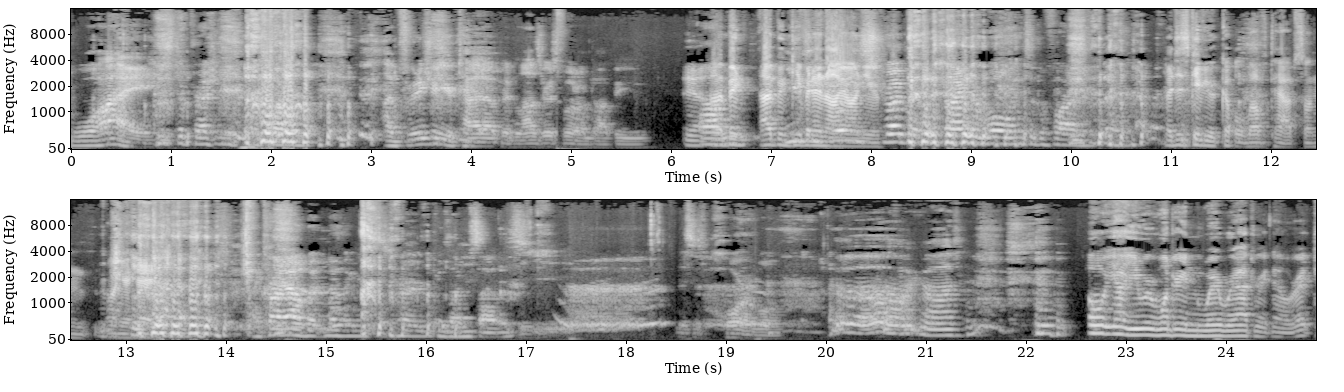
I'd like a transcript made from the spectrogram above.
Why? His depression is hard. I'm pretty sure you're tied up and Lazarus foot on top of you. yeah. Oh, I've been I've been keeping an eye on really you. Struggling trying to roll into the fire. I just give you a couple love taps on on your head. I cry out, but nothing is heard because I'm silenced. This is horrible. Oh my god. oh yeah, you were wondering where we're at right now, right?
